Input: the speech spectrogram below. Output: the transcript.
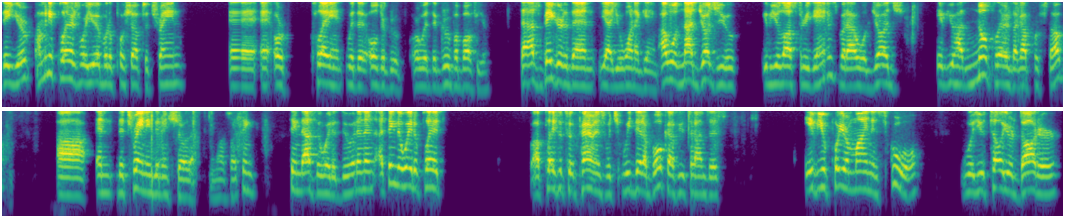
the your how many players were you able to push up to train uh, or play with the older group or with the group above you? That's bigger than yeah, you won a game. I will not judge you if you lost three games, but I will judge if you had no players that got pushed up uh, and the training didn't show that. You know, so I think I think that's the way to do it. And then I think the way to play it uh, place it to parents, which we did at Boca a few times, is if you put your mind in school, will you tell your daughter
